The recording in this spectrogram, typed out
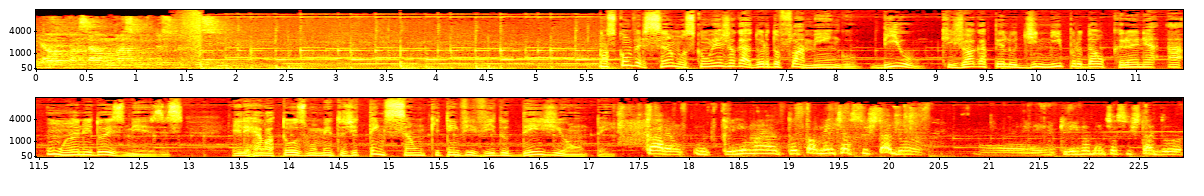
e alcançar o máximo de pessoas possível. Nós conversamos com o ex-jogador do Flamengo, Bill, que joga pelo Dnipro da Ucrânia há um ano e dois meses. Ele relatou os momentos de tensão que tem vivido desde ontem. Cara, um, um clima totalmente assustador. É, incrivelmente assustador.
